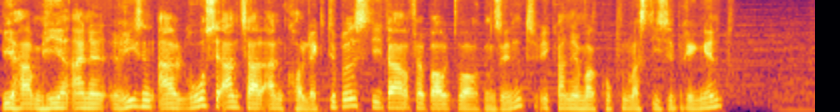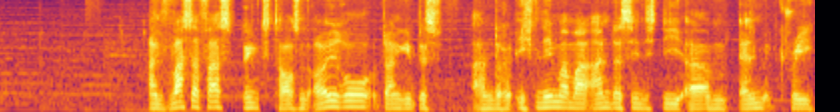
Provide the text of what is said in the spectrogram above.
Wir haben hier eine riesen große Anzahl an Collectibles, die da verbaut worden sind. Wir können ja mal gucken, was diese bringen. Ein Wasserfass bringt 1000 Euro. Dann gibt es andere. Ich nehme mal an, das sind die ähm, Elm Creek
